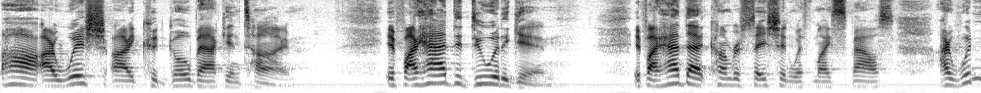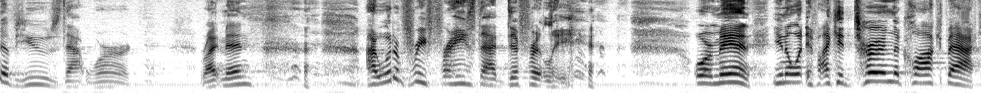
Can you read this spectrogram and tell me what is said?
ah, oh, I wish I could go back in time. If I had to do it again, if I had that conversation with my spouse, I wouldn't have used that word. Right, men? I would have rephrased that differently. or, man, you know what? If I could turn the clock back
